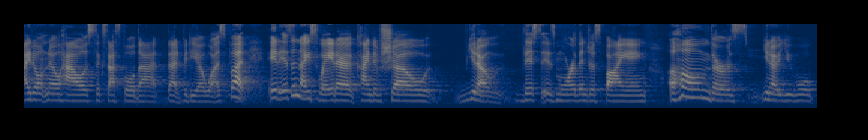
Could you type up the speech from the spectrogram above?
I don't know how successful that that video was. But it is a nice way to kind of show, you know, this is more than just buying a home. There's, you know, you will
